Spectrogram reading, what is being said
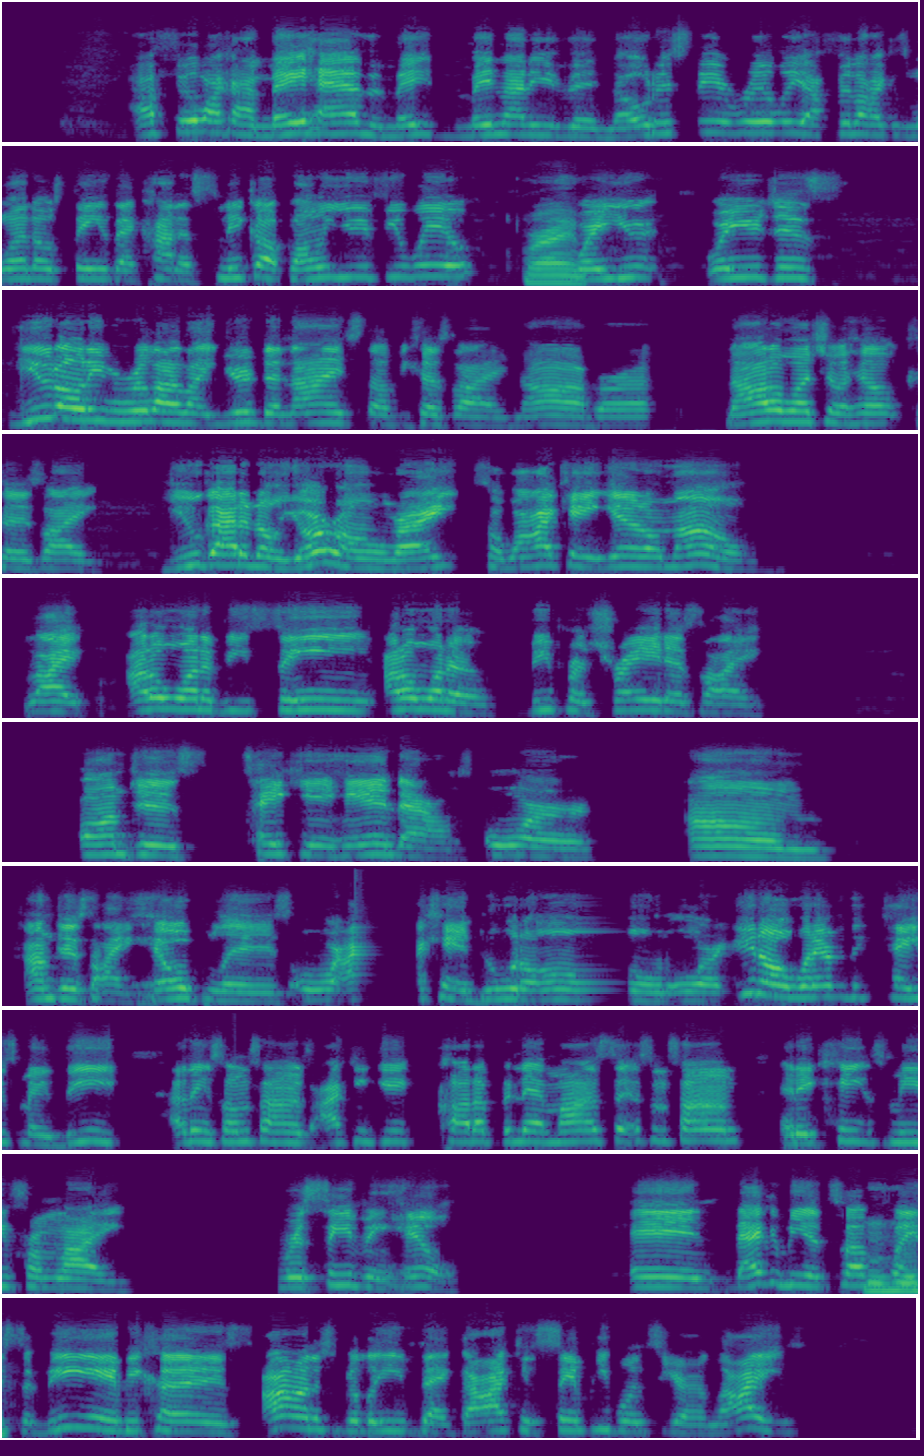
I feel like I may have and may may not even noticed it really. I feel like it's one of those things that kind of sneak up on you, if you will, right. where you where you just you don't even realize like you're denying stuff because like nah, bro, nah, I don't want your help because like you got it on your own, right? So why I can't get it on my own? Like I don't want to be seen. I don't want to be portrayed as like, oh, I'm just taking handouts or um I'm just like helpless or I, I can't do it alone or you know whatever the case may be. I think sometimes I can get caught up in that mindset sometimes and it keeps me from like receiving help. And that can be a tough Mhm. place to be in because I honestly believe that God can send people into your life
